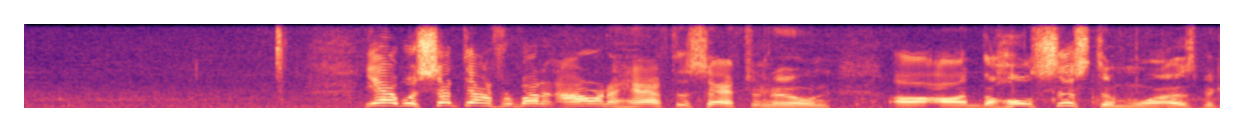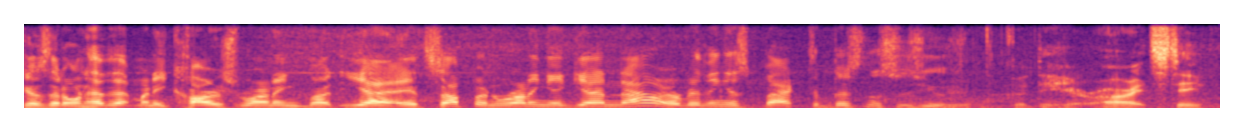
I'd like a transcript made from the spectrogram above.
Yeah, it was shut down for about an hour and a half this afternoon. Uh, on the whole system was because they don't have that many cars running. But yeah, it's up and running again now. Everything is back to business as usual. Good to hear. All right, Steve.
